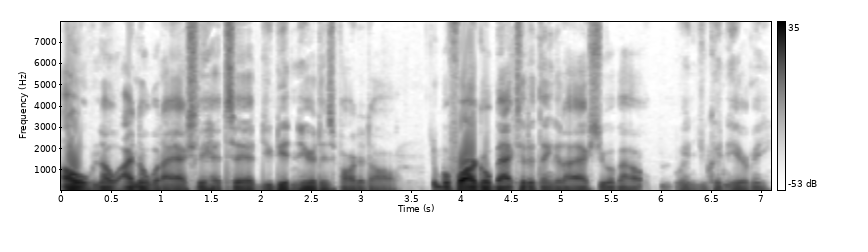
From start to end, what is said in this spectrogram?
Oh, no, I know what I actually had said. You didn't hear this part at all. Before I go back to the thing that I asked you about when you couldn't hear me,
